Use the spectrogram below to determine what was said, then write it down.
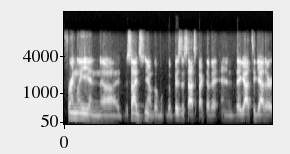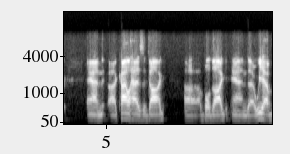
friendly and uh, besides you know the, the business aspect of it, and they got together. And Kyle has a dog uh, a bulldog, and uh, we have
